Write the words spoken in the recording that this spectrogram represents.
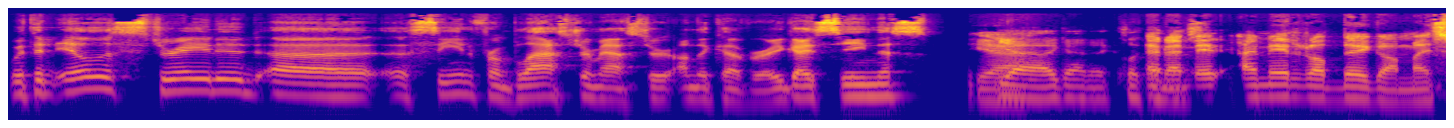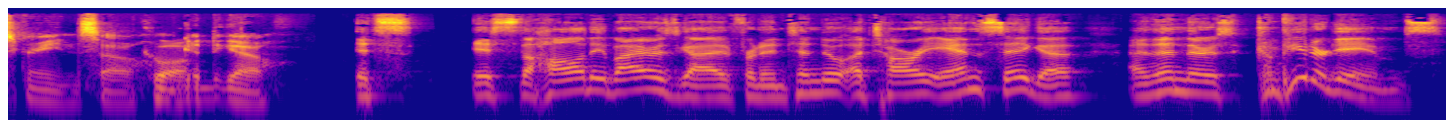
with an illustrated uh, scene from Blaster Master on the cover. Are you guys seeing this? Yeah, yeah I got it. Click and I made, I made it all big on my screen, so cool. good to go. It's it's the holiday buyer's guide for Nintendo, Atari, and Sega, and then there's computer games.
